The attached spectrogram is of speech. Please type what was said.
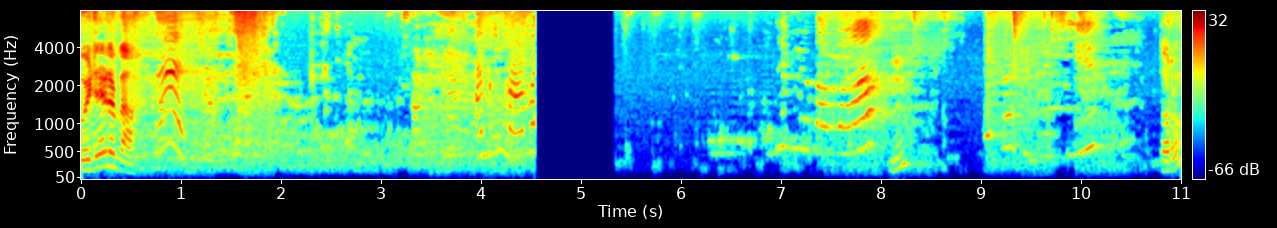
ওইটাই বা ধরো।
